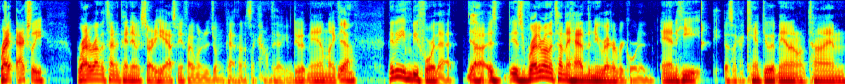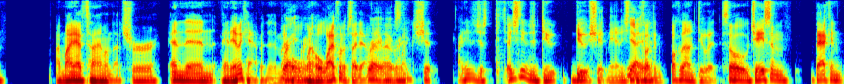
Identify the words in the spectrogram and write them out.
right." Actually, right around the time the pandemic started, he asked me if I wanted to join Path, and I was like, "I don't think I could do it, man." Like, Yeah, maybe even before that. Yeah. uh, is is right around the time they had the new record recorded, and he was like, "I can't do it, man. I don't have time." I might have time. I'm not sure. And then pandemic happened, and my Right, whole right. my whole life went upside down. Right, and I right, was right. like, shit. I need to just. I just need to do do shit, man. I just Yeah, need to yeah. fucking buckle down and do it. So Jason, back in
